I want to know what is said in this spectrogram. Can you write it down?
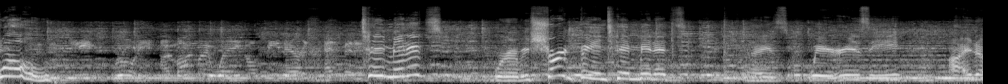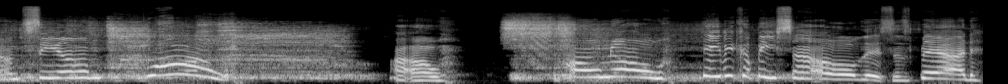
Whoa! I'm on my way. I'll be there in 10 minutes. 10 minutes? We're gonna be shark be in 10 minutes. Guys, where is he? I don't see him. Whoa! Uh oh. Oh no! Baby Kabisa! Oh, this is bad.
